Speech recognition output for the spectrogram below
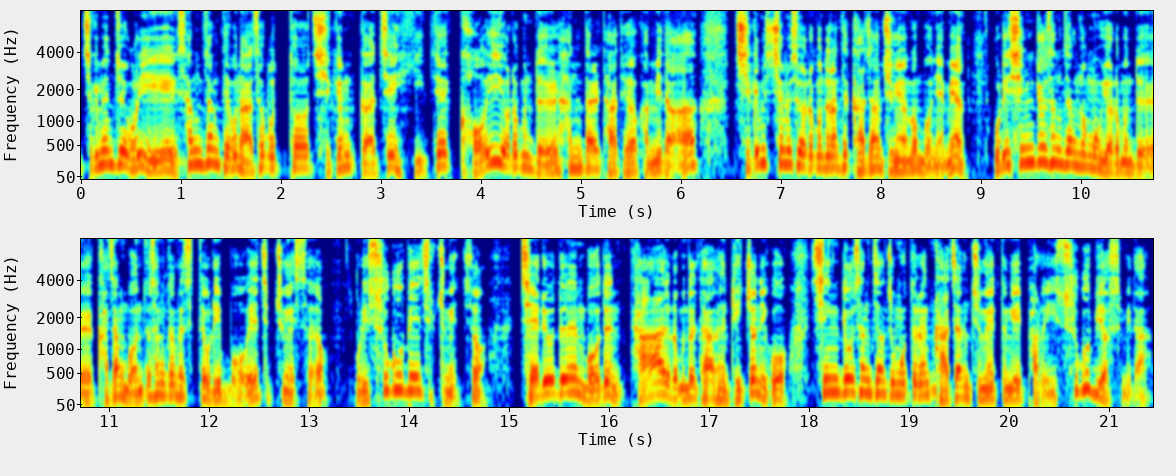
지금 현재 우리 상장되고 나서부터 지금까지 이제 거의 여러분들 한 달 다 되어 갑니다. 지금 시점에서 여러분들한테 가장 중요한 건 뭐냐면 우리 신규 상장 종목 여러분들 가장 먼저 상장됐을 때 우리 뭐에 집중했어요? 우리 수급에 집중했죠. 재료든 뭐든 다 여러분들 다 그냥 뒷전이고 신규 상장 종목들은 가장 중요했던 게 바로 이 수급이었습니다.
